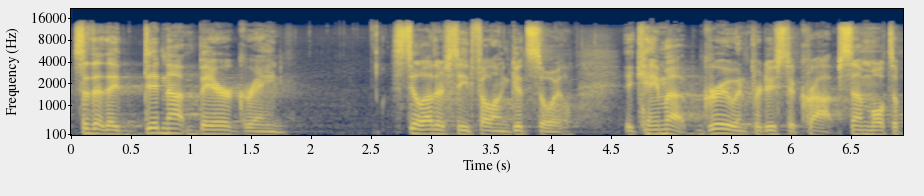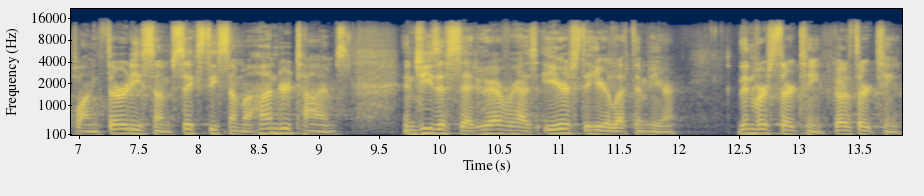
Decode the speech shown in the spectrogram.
so that they did not bear grain. Still, other seed fell on good soil. It came up, grew, and produced a crop, some multiplying 30, some 60, some 100 times. And Jesus said, Whoever has ears to hear, let them hear. Then, verse 13, go to 13.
